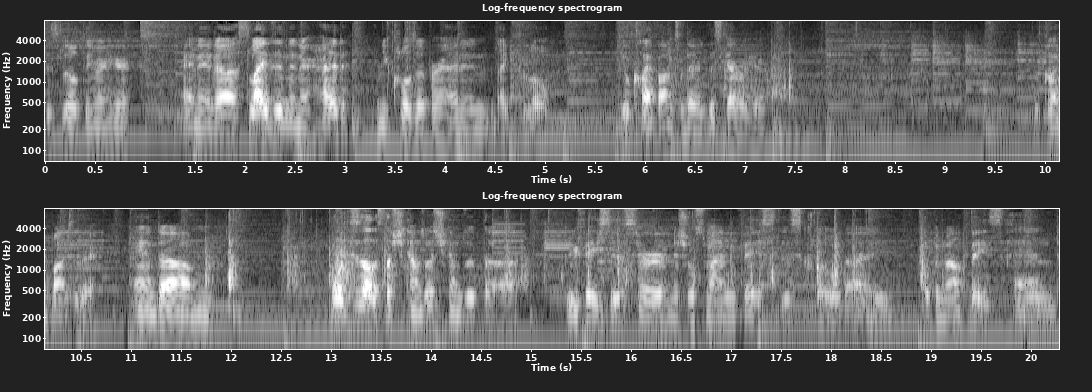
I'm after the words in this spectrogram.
this little thing right here. And it uh, slides in in her head, and you close up her head, and like the little, you'll clamp onto there. This guy right here clamp onto there. And, um, well, this is all the stuff she comes with. She comes with uh, three faces, her initial smiling face, this closed eye, open mouth face, and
